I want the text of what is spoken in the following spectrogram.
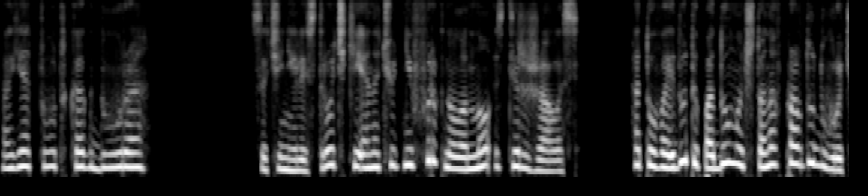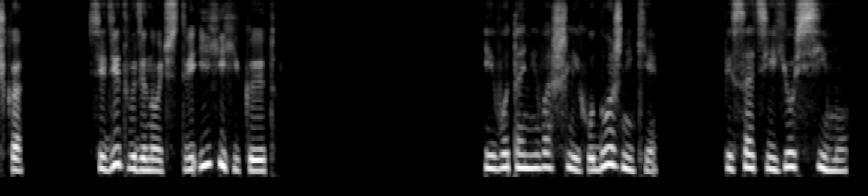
а я тут как дура». Сочинили строчки, и она чуть не фыркнула, но сдержалась. А то войдут и подумают, что она вправду дурочка. Сидит в одиночестве и хихикает. И вот они вошли, художники, писать ее Симу.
